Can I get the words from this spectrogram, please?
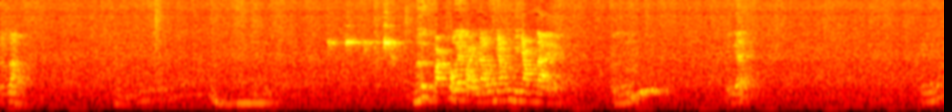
Ano ba? Mất bạc thôi bạn đâu nhắm mới nhầm đây. Ừ. Em đấy. Em đấy. Rồi đấy. không khó bà cô khôngอย่างนั้นก็โอนยังดูได้ Ừm. Enggak? Enggak?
